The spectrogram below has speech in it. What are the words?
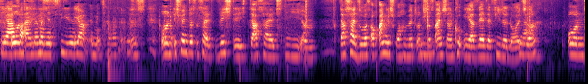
Ja, Und vor allem, wenn man das jetzt viel ja. im Internet ist. Und ich finde, das ist halt wichtig, dass halt die, ähm, dass halt sowas auch angesprochen wird. Und Schloss Einstein gucken ja sehr, sehr viele Leute. Mhm. Ja. Und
